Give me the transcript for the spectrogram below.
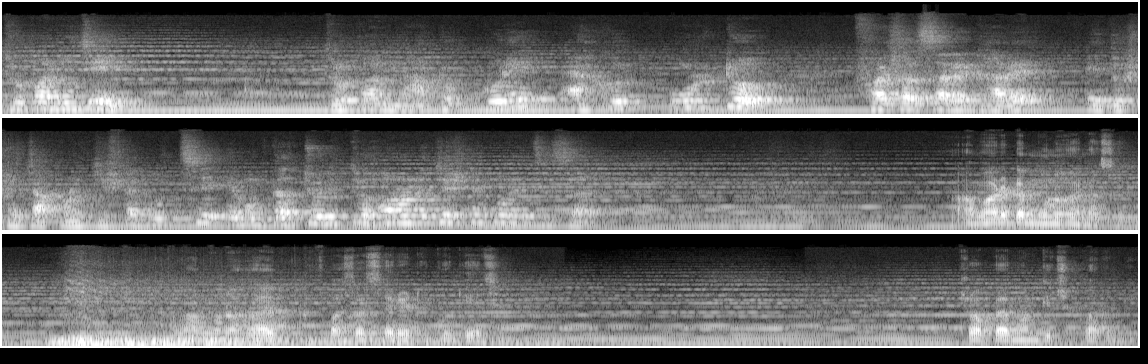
দ্রোপা নিজেই। দ্রোপা নাটক করে এখন উল্টো ফয়সাল স্যারের ঘাড়ে এই দোষটা চাপানোর চেষ্টা করছে এবং তার চরিত্র হরণের চেষ্টা করেছে স্যার। আমার এটা মনে হয় না স্যার। আমার মনে হয় ফসল স্যার এটা ঘটিয়েছে। ট্রপ এমন কিছু করেনি।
